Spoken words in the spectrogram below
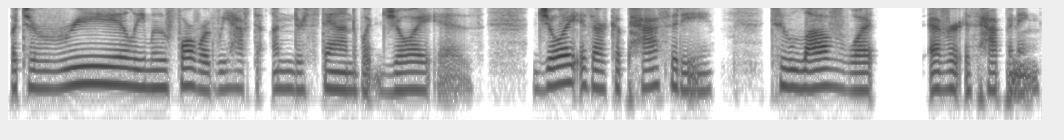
But to really move forward, we have to understand what joy is. Joy is our capacity to love whatever is happening.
